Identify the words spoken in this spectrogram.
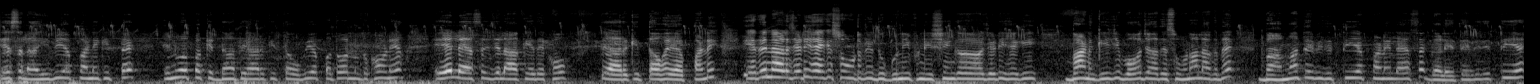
ਇਹ ਸਿਲਾਈ ਵੀ ਆਪਾਂ ਨੇ ਕੀਤਾ ਇਹਨੂੰ ਆਪਾਂ ਕਿੱਦਾਂ ਤਿਆਰ ਕੀਤਾ, ਉਹ ਵੀ ਆਪਾਂ ਤੁਹਾਨੂੰ ਦਿਖਾਉਣੇ ਆ। ਇਹ ਲੈਸ ਜਲਾ ਕੇ ਦੇਖੋ, ਤਿਆਰ ਕੀਤਾ ਹੋਇਆ ਆਪਾਂ ਨੇ। ਇਹਦੇ ਨਾਲ ਜਿਹੜੀ ਹੈਗੀ ਸੂਟ ਦੀ ਦੁੱਗਣੀ ਫਿਨਿਸ਼ਿੰਗ ਜਿਹੜੀ ਹੈਗੀ, ਬਣ ਗਈ ਜੀ, ਬਹੁਤ ਜ਼ਿਆਦਾ ਸੋਹਣਾ ਲੱਗਦਾ ਬਾਹਾਂ ਤੇ ਵੀ ਦਿੱਤੀ ਹੈ ਆਪਾਂ ਨੇ ਲੈਸ, ਗਲੇ ਤੇ ਵੀ ਦਿੱਤੀ ਹੈ।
